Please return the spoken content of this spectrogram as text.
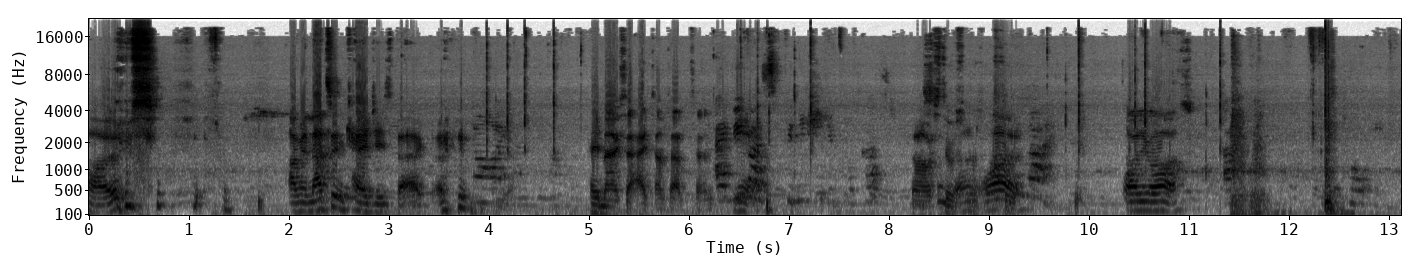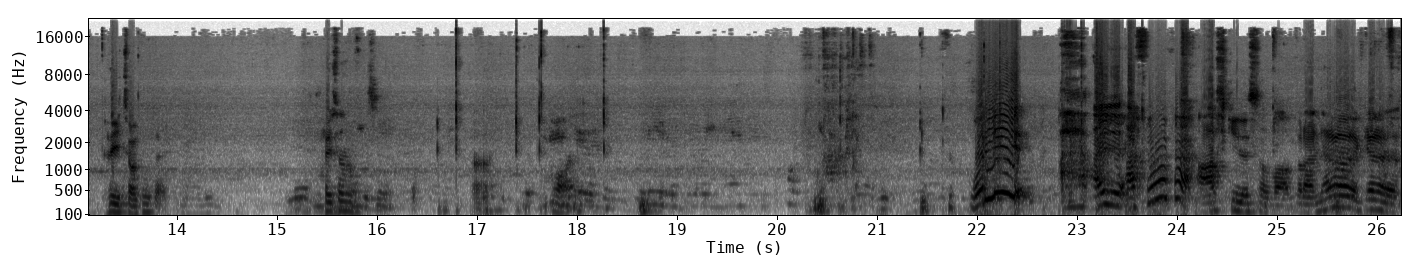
Oh, I mean that's in KG's bag though. No, I he makes it eight times out of ten. Have you Yeah. guys finished your podcast? No, we're still. Why? Why do you ask? Um. Who are you talking to? Who's on? Meeting. Oh. What? Andrew, we are doing Andrew's podcast. What do you? I, I feel like I ask you this a lot, but I never get a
